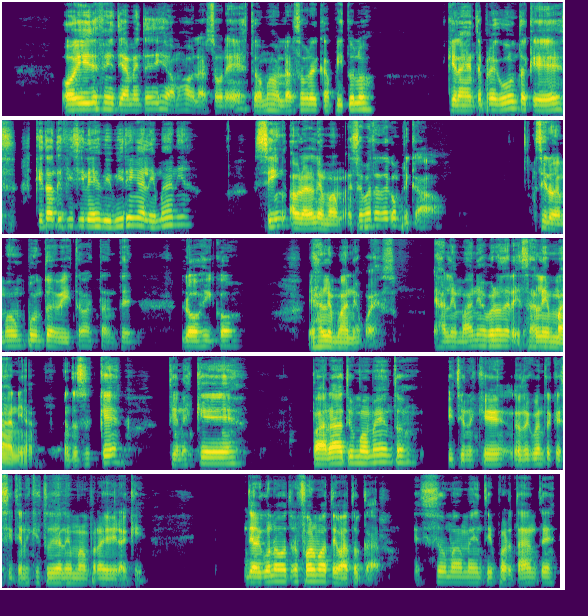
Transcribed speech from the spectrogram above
hoy definitivamente dije, vamos a hablar sobre esto, vamos a hablar sobre el capítulo que la gente pregunta, que es, ¿qué tan difícil es vivir en Alemania? Sin hablar alemán. Eso es bastante complicado. Si lo vemos desde un punto de vista bastante lógico, es Alemania, pues. Es Alemania, brother, es Alemania. Entonces, ¿qué? Tienes que pararte un momento y tienes que darte cuenta que sí tienes que estudiar alemán para vivir aquí. De alguna u otra forma te va a tocar. Es sumamente importante.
